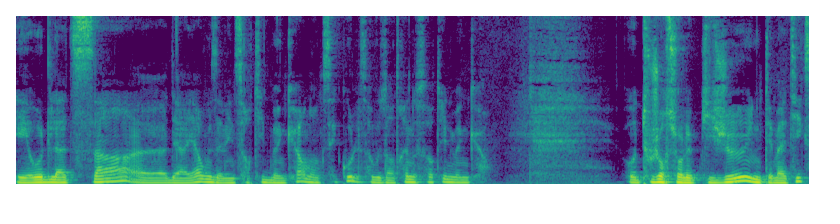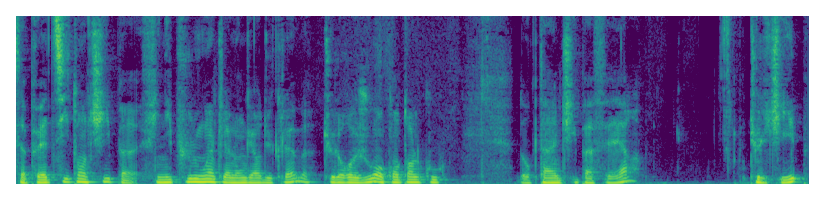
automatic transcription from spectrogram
et au-delà de ça derrière vous avez une sortie de bunker donc c'est cool ça vous entraîne aux sorties de bunker toujours sur le petit jeu, une thématique, ça peut être si ton chip finit plus loin que la longueur du club, tu le rejoues en comptant le coup. Donc tu as un chip à faire, tu le chip,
